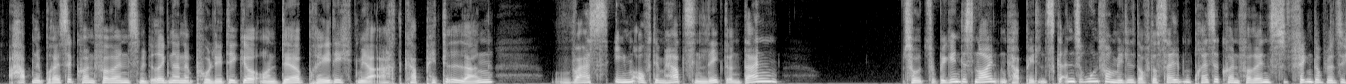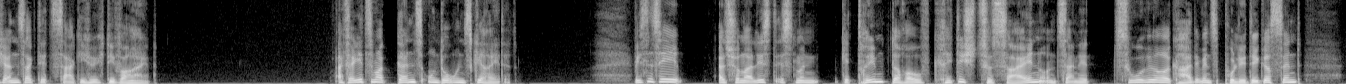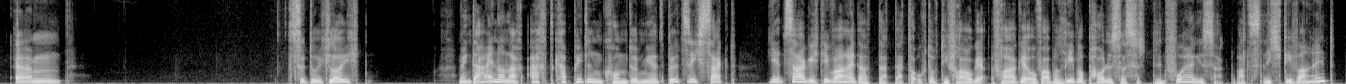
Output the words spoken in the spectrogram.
habe eine Pressekonferenz mit irgendeinem Politiker und der predigt mir acht Kapitel lang was ihm auf dem Herzen liegt. Und dann, so zu Beginn des neunten Kapitels, ganz unvermittelt auf derselben Pressekonferenz, fängt er plötzlich an und sagt, jetzt sage ich euch die Wahrheit. Also jetzt mal ganz unter uns geredet. Wissen Sie, als Journalist ist man getrimmt darauf, kritisch zu sein und seine Zuhörer, gerade wenn es Politiker sind, ähm, zu durchleuchten. Wenn da einer nach acht Kapiteln kommt und mir jetzt plötzlich sagt, Jetzt sage ich die Wahrheit. Da, da, da taucht doch die Frage, Frage auf, aber lieber Paulus, was hast du denn vorher gesagt? War das nicht die Wahrheit?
